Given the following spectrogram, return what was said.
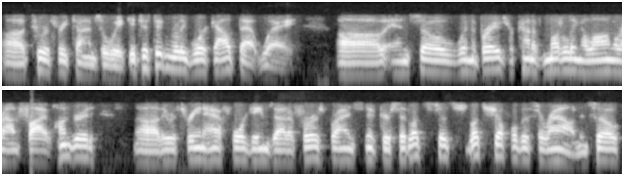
uh, two or three times a week. It just didn't really work out that way. Uh, and so when the Braves were kind of muddling along around 500, uh, they were three and a half, four games out of first. Brian Snitker said, "Let's just let's shuffle this around." And so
